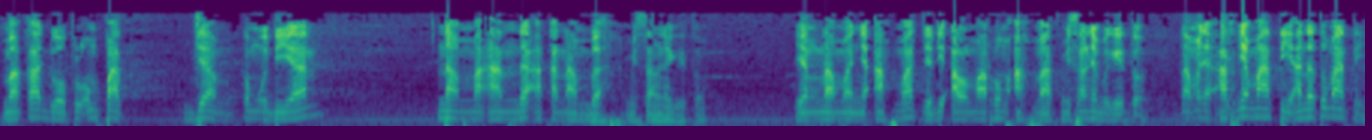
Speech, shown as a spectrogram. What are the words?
maka 24 jam kemudian nama Anda akan nambah misalnya gitu. Yang namanya Ahmad jadi almarhum Ahmad misalnya begitu. Namanya artinya mati, Anda tuh mati.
